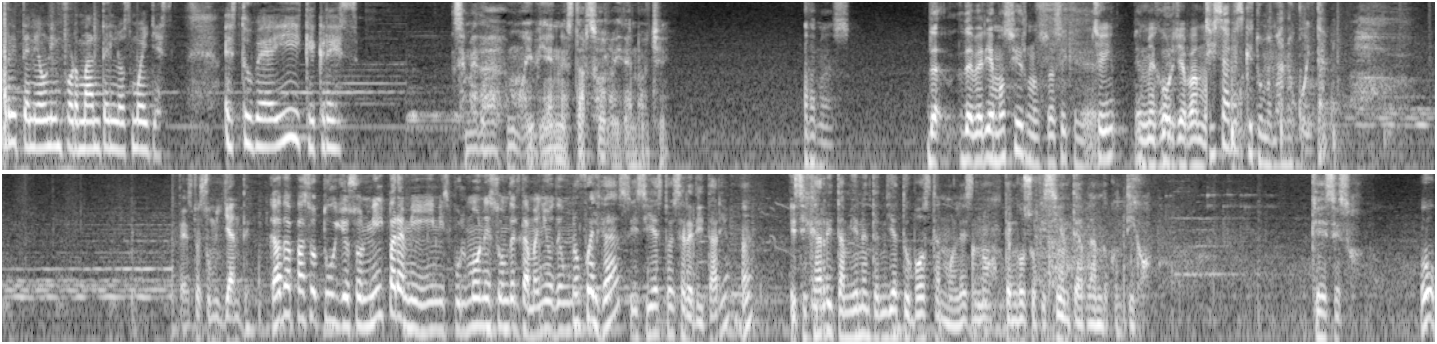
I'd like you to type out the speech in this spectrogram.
Harry tenía un informante en los muelles. Estuve ahí y ¿qué crees? Se me da muy bien estar solo y de noche. Nada más. De- deberíamos irnos, así que... Sí, mejor ya vamos. ¿Sí sabes que tu mamá no cuenta? Esto es humillante. Cada paso tuyo son mil para mí y mis pulmones son del tamaño de un... ¿No fue el gas? ¿Y si esto es hereditario? ¿Ah? ¿Y si Harry también entendía tu voz tan molesta? No, tengo suficiente hablando contigo. ¿Qué es eso? Uh,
